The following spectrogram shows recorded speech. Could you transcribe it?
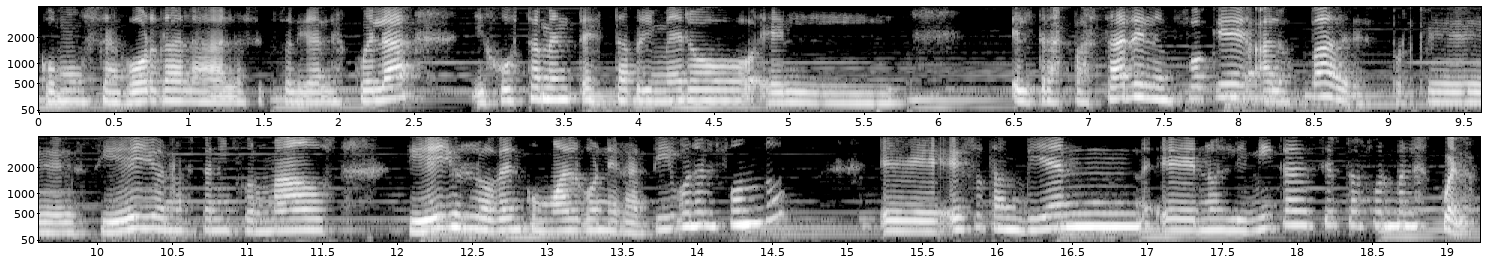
cómo se aborda la, sexualidad en la escuela y justamente está primero el, el traspasar el enfoque a los padres, porque si ellos no están informados, si ellos lo ven como algo negativo en el fondo, eh, eso también eh, nos limita de cierta forma la escuela.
